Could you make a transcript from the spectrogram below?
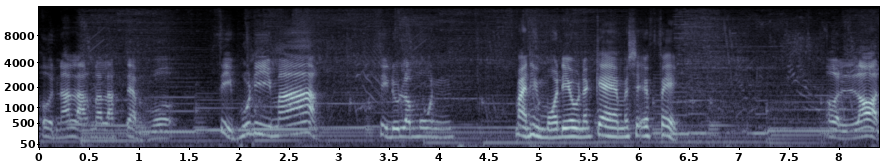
เออ น่ารัก น่ารักแจ่มเวอร์สีผู้ดีมาก สีดูละมุน หมายถึงโมเดลนะแก ไม่ใช่เอฟเฟกต์เออรอด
